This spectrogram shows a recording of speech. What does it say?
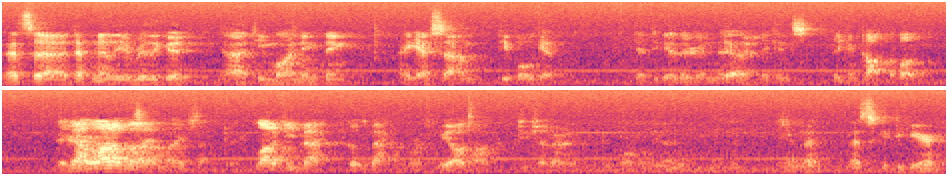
that's uh, definitely a really good uh, team bonding thing. I guess um, people get get together and then Yeah. they can they can talk about their Yeah, a lot of, uh, lives after. a lot of feedback goes back and forth. We all talk to each other informally then. Yeah, that's good to hear.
